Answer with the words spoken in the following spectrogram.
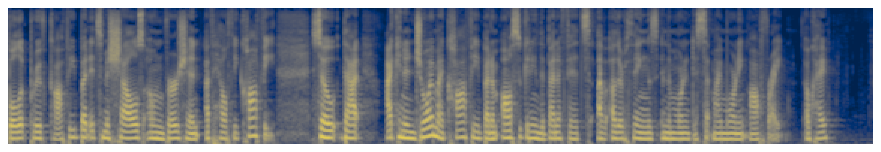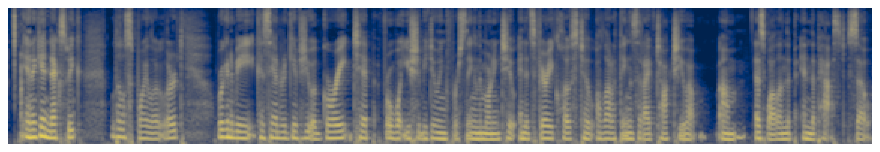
bulletproof coffee, but it's Michelle's own version of healthy coffee. So that I can enjoy my coffee, but I'm also getting the benefits of other things in the morning to set my morning off right. Okay. And again, next week, little spoiler alert, we're going to be, Cassandra gives you a great tip for what you should be doing first thing in the morning too. And it's very close to a lot of things that I've talked to you about um, as well in the, in the past. So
